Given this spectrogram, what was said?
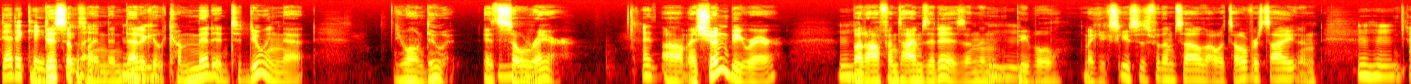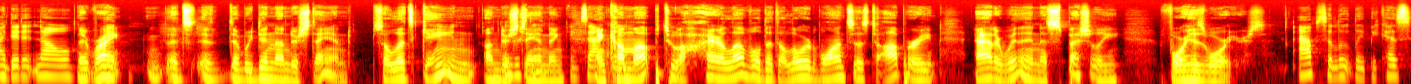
dedicated, disciplined, and mm-hmm. dedicated, mm-hmm. committed to doing that, you won't do it. It's so mm-hmm. rare. Um, it shouldn't be rare, but mm-hmm. oftentimes it is, and then people make excuses for themselves. Oh, it's oversight, and mm-hmm. I didn't know. That, right, it's it, that we didn't understand. So let's gain understanding Understand. exactly. and come up to a higher level that the Lord wants us to operate at or within, especially for His warriors. Absolutely, because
